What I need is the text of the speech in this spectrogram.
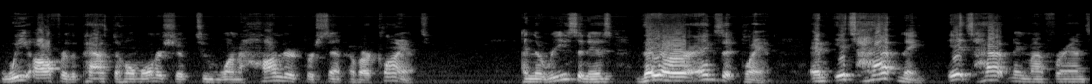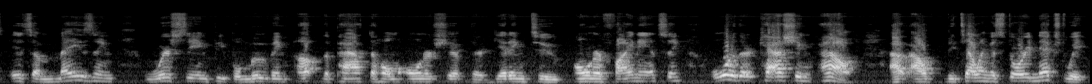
we offer the path to home ownership to 100% of our clients. And the reason is they are our exit plan. And it's happening. It's happening, my friends. It's amazing. We're seeing people moving up the path to home ownership. They're getting to owner financing, or they're cashing out. I'll be telling a story next week.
